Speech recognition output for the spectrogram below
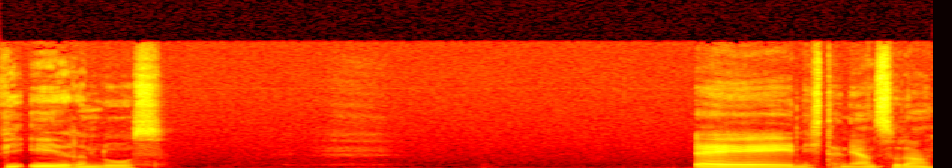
Wie ehrenlos. Ey, nicht dein Ernst, oder?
